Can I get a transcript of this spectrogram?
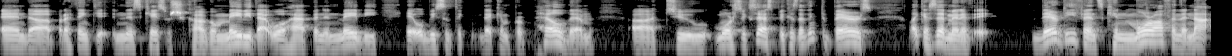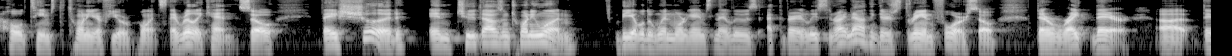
and uh, but I think in this case with Chicago, maybe that will happen, and maybe it will be something that can propel them uh, to more success. Because I think the Bears, like I said, man, if it, their defense can more often than not hold teams to twenty or fewer points, they really can. So they should in 2021 be able to win more games than they lose at the very least. And right now, I think there's three and four, so they're right there. Uh, they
